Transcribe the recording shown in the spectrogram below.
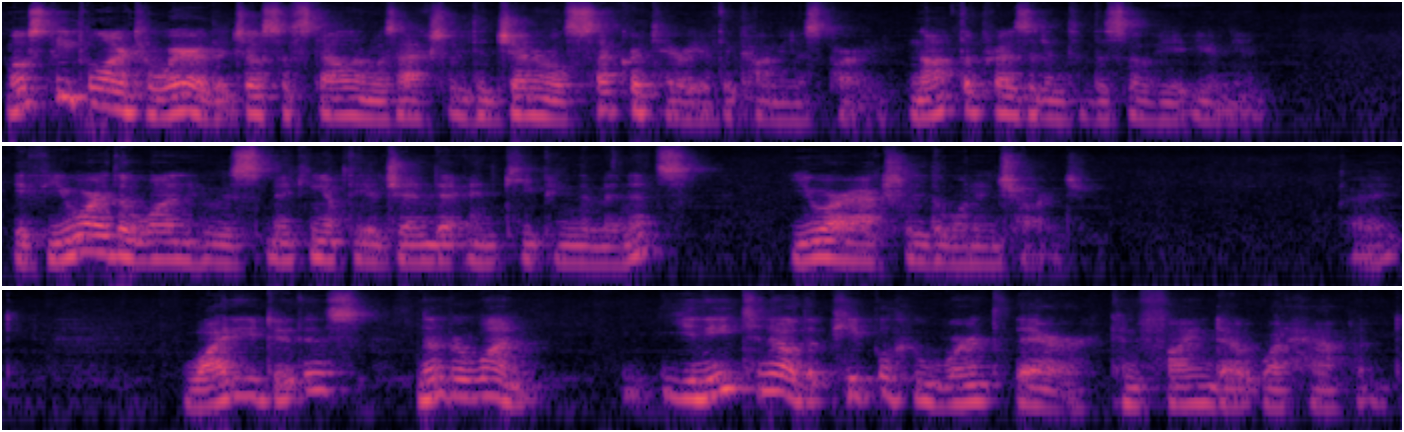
Most people aren't aware that Joseph Stalin was actually the general secretary of the Communist Party, not the president of the Soviet Union. If you are the one who is making up the agenda and keeping the minutes, you are actually the one in charge. Right? Why do you do this? Number one, you need to know that people who weren't there can find out what happened.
